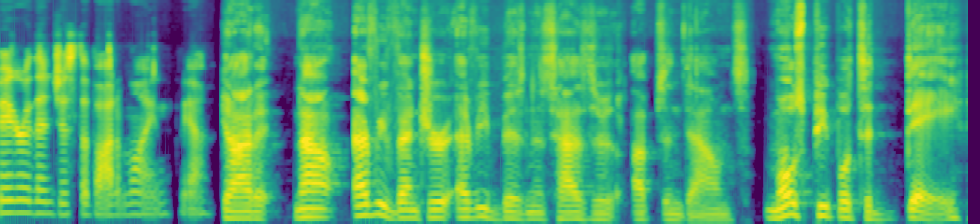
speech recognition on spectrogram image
bigger than just the bottom line. Yeah. Got it. Now, every venture, every business has their ups and downs. Most people today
